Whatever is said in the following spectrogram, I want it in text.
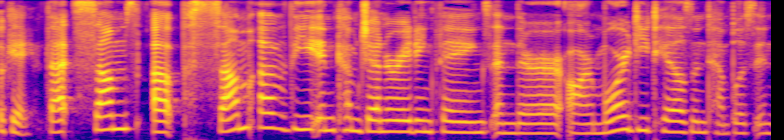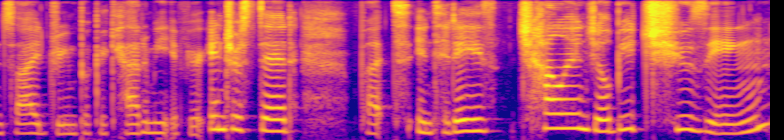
Okay, that sums up some of the income generating things, and there are more details and templates inside Dreambook Academy if you're interested. But in today's challenge, you'll be choosing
